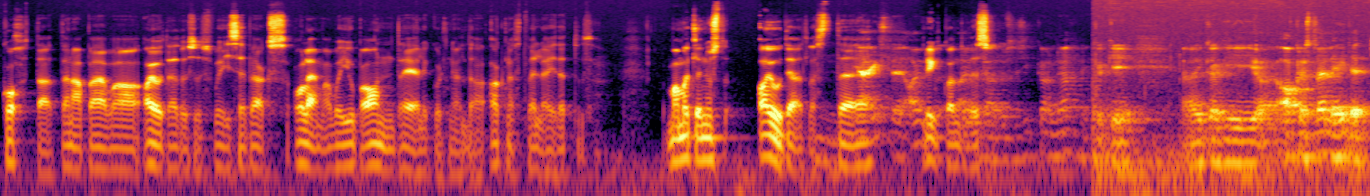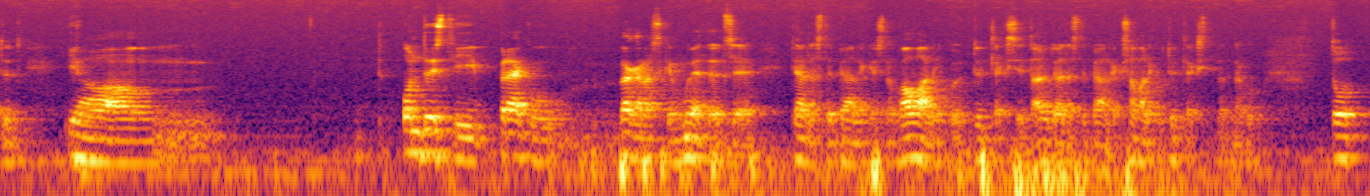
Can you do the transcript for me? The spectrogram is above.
kohta tänapäeva ajuteaduses või see peaks olema või juba on täielikult nii-öelda aknast välja heidetud? ma mõtlen just ajuteadlaste ringkondades. ikka on jah, ikkagi, ikkagi aknast välja heidetud ja on tõesti praegu väga raske mõelda üldse teadlaste peale, kes nagu avalikult ütleksid, ajuteadlaste peale, kes avalikult ütleksid, nad nagu to-,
